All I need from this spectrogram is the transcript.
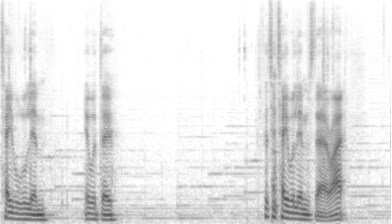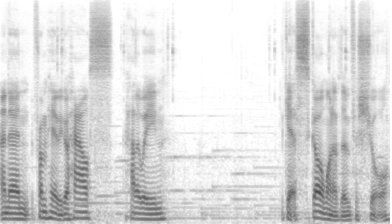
Table limb. It would do. Let's put two table limbs there, right? And then from here we go house, Halloween. Get a skull on one of them for sure.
